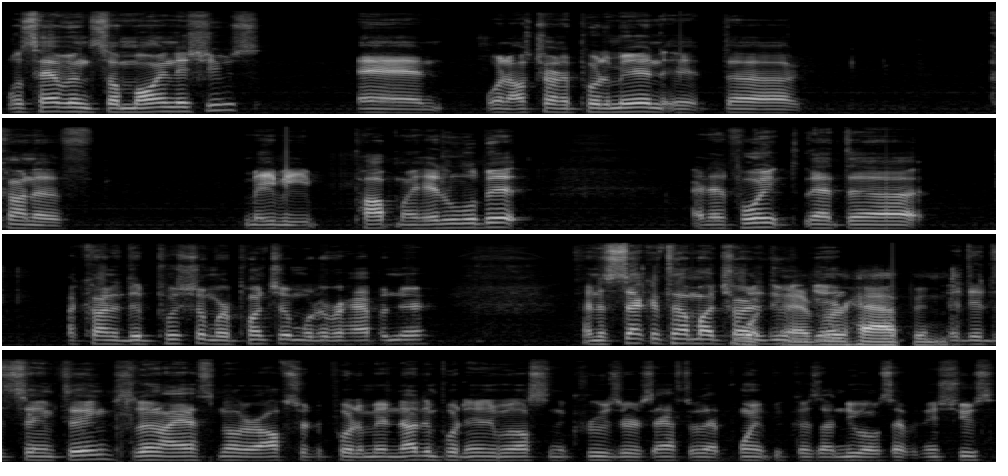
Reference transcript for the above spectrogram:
was having some mind issues, and when I was trying to put him in, it uh, kind of maybe popped my head a little bit. At that point, that uh, I kind of did push him or punch him, whatever happened there. And the second time I tried to do it Whatever again, happened. it did the same thing. So then I asked another officer to put him in. I didn't put anyone else in the cruisers after that point because I knew I was having issues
